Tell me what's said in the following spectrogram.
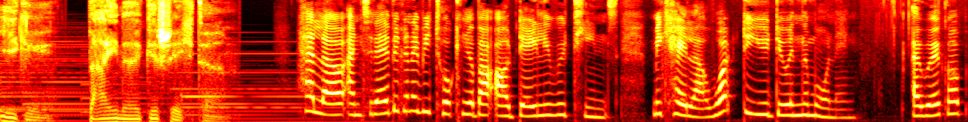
Igel, deine Geschichte. Hello, and today we're going to be talking about our daily routines. Mikala, what do you do in the morning? I wake up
